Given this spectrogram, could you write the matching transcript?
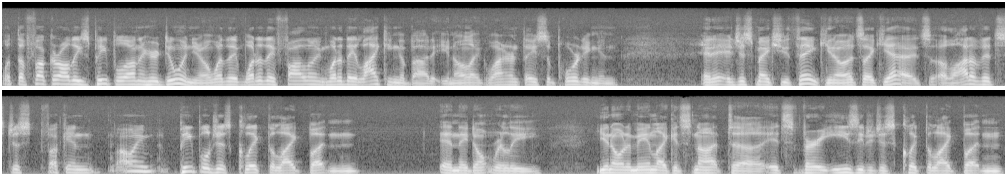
what the fuck are all these people on here doing? You know, what are they what are they following? What are they liking about it? You know, like why aren't they supporting and and it, just makes you think. You know, it's like yeah, it's a lot of it's just fucking. I mean, people just click the like button and they don't really. You know what I mean? Like it's not. Uh, it's very easy to just click the like button,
